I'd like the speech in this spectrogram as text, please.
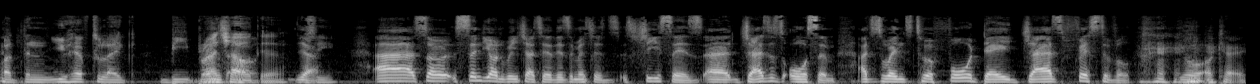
but then you have to like be branch, Branch out, yeah. Yeah. See? Uh, so Cindy on WeChat here, there's a message. She says, uh, jazz is awesome. I just went to a four day jazz festival. You're okay.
